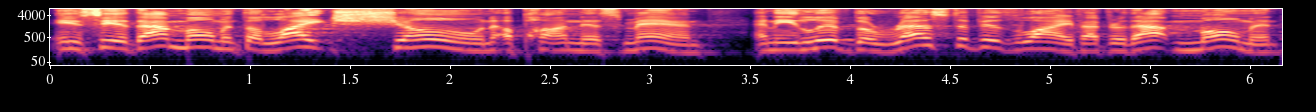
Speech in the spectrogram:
And you see, at that moment, the light shone upon this man, and he lived the rest of his life after that moment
